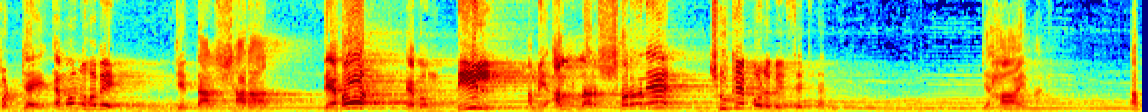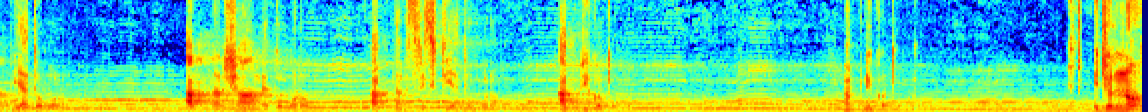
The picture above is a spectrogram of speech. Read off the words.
পর্যায়ে এমন হবে যে তার সারা দেহ এবং দিল আমি আল্লাহর স্মরণে ঝুঁকে পড়বে সেজদা দিবে যে হায় মানে আপনি এত বড়। আপনার শান এত বড়, আপনার সৃষ্টি এত বড়। আপনি কত বড়? আপনি কত বড়? এজন্য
